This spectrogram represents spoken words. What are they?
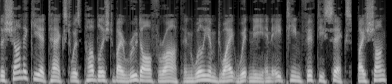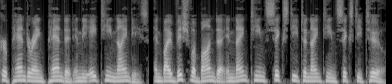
The Chanakya text was published by Rudolf Roth and William Dwight Whitney in 1856, by Shankar Pandurang Pandit in the 1890s, and by Vishva Bandhu in 1960–1962.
